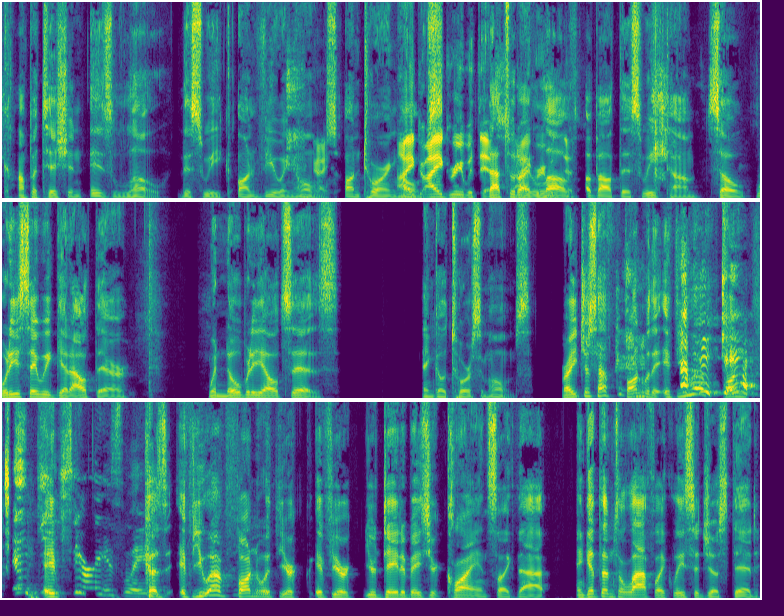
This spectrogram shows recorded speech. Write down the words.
Competition is low this week on viewing homes, on touring homes. ag- I agree with this. That's what I, with love this. about this week, Tom. So, what do you say we get out there when nobody else is and go tour some homes? Right? Just have fun with it. If you have fun, can't take you if- seriously. because if you have fun with your if your your database, your clients like that, and get them to laugh like Lisa just did,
